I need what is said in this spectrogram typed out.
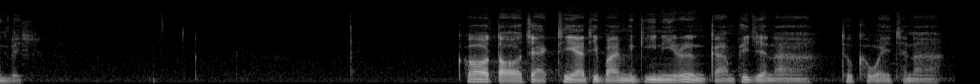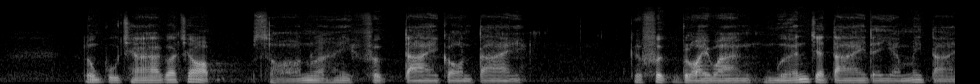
English. ก็ต่อจากที่อธิบายเมื่อกี้นี้เรื่องการพิจารณาทุกขเวทนาหลวงปู่ชาก็ชอบสอนว่าให้ฝึกตายก่อนตาย คือฝึกปล่อยวางเหมือนจะตายแต่ยังไม่ตาย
